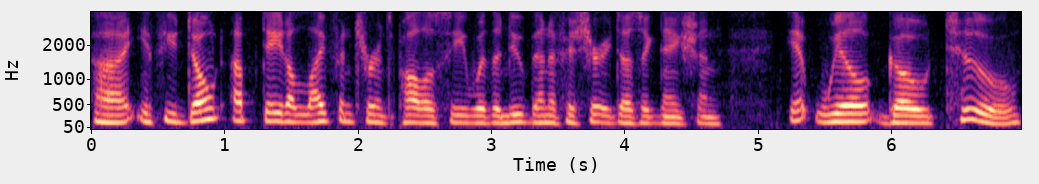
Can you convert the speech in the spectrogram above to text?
uh, if you don't update a life insurance policy with a new beneficiary designation, it will go to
